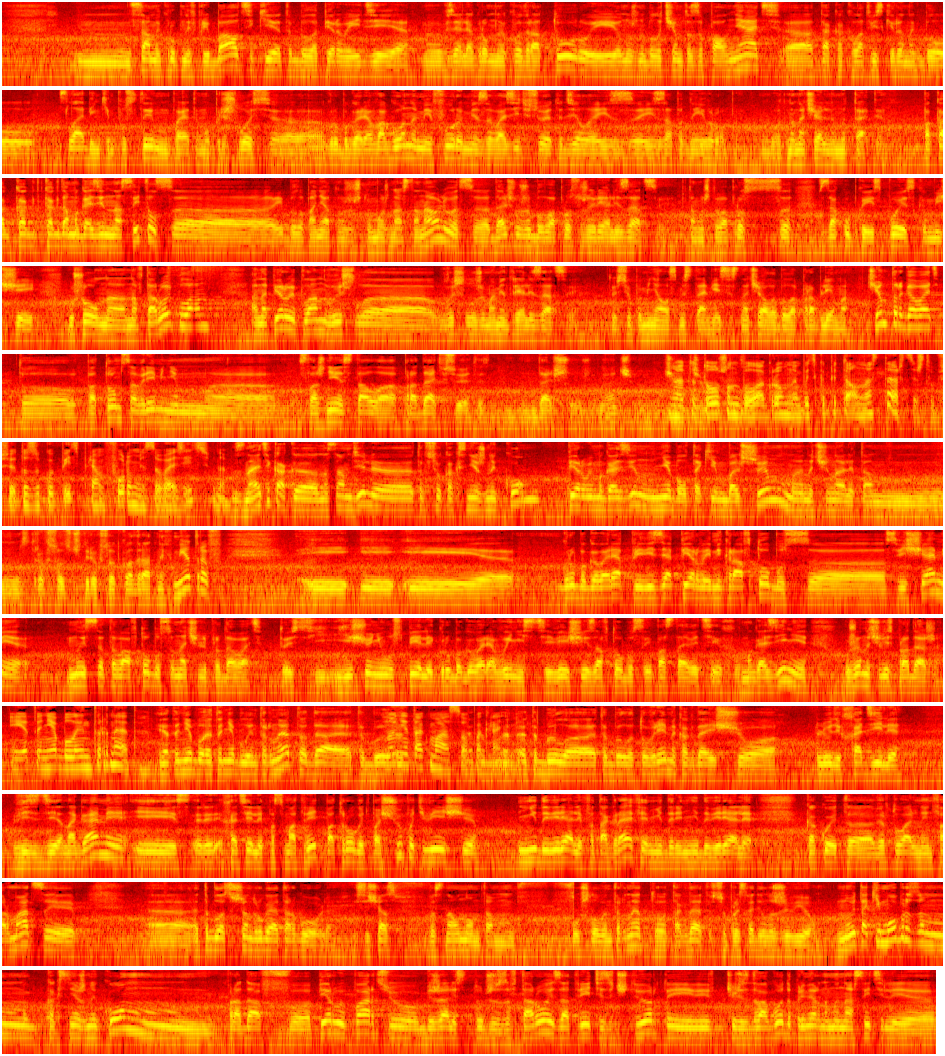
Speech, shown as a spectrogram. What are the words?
самый крупный в Прибалтике. Это была первая идея. Мы взяли огромную квадратуру, и ее нужно было чем-то заполнять, а, так как латвийский рынок был слабеньким, пустым, поэтому пришлось, э, грубо говоря, вагонами, фурами завозить все это дело из, из Западной Европы вот, на начальном этапе. Пока, как, когда магазин насытился э, и было понятно уже, что можно останавливаться, дальше уже был вопрос уже реализации. Потому что вопрос с закупкой и с поиском вещей ушел на, на второй план, а на первый план вышло, вышел уже момент реализации. То есть все поменялось местами. Если сначала была проблема чем торговать, то потом со временем э, сложнее стало продать все это дальше уже. Да, чем, чем, Но это чем должен был огромный быть капитал на старте, чтобы все это закупить, прям фурами завозить сюда. Знаете как, э, на самом деле это все как снежный ком. Первый магазин не был таким большим. Мы начинали там с 300-400 квадратных метров. И, и, и грубо говоря, привезя первый микроавтобус э, с вещами, мы с этого автобуса начали продавать. То есть еще не успели, грубо говоря, вынести вещи из автобуса и поставить их в магазине, уже начались продажи. И это не было интернета? И это не было, это не было интернета, да, это было... Ну, не так массово, это, по крайней это, мере. Это было, это было то время, когда еще люди ходили везде ногами и хотели посмотреть, потрогать, пощупать вещи не доверяли фотографиям, не доверяли какой-то виртуальной информации. Э, это была совершенно другая торговля. И сейчас в основном там ушло в интернет, то тогда это все происходило живьем. Ну и таким образом, как снежный ком, продав э, первую партию, бежались тут же за второй, за третий, за четвертый. И через два года примерно мы насытили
